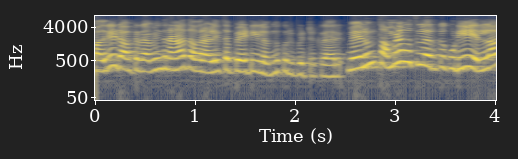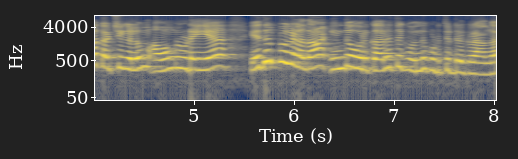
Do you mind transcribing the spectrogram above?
மாதிரி டாக்டர் ரவீந்திரநாத் அவர் அளித்த பேட்டியில் வந்து குறிப்பிட்டிருக்கிறாரு. மேலும் தமிழகத்தில் இருக்கக்கூடிய எல்லா கட்சிகளும் அவங்களுடைய எதிர்ப்புகளை தான் இந்த ஒரு கருத்துக்கு வந்து கொடுத்துட்டு இருக்கிறாங்க.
